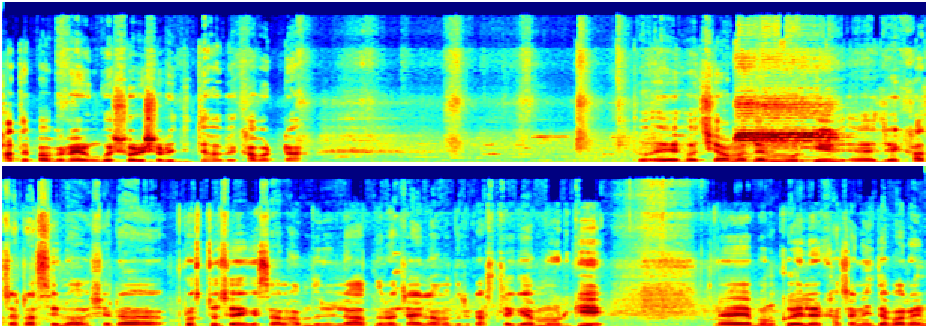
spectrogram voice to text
হাতে পাবে না এবং সরে সরে দিতে হবে খাবারটা। তো এই হচ্ছে আমাদের মুরগির যে খাঁচাটা ছিল, সেটা প্রস্তুত হয়ে গেছে, আলহামদুলিল্লাহ। আপনারা চাইলে আমাদের কাছ থেকে মুরগি এবং কোয়েলের খাঁচা নিতে পারেন।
